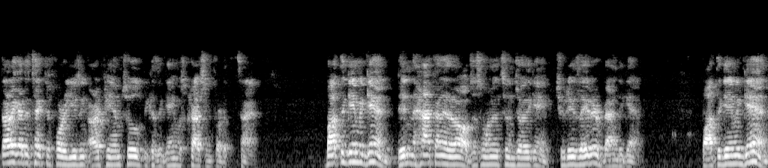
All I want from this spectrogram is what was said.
thought I got detected for using RPM tools because the game was crashing for it at the time. Bought the game again. Didn't hack on it at all. Just wanted to enjoy the game. Two days later, banned again. Bought the game again.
